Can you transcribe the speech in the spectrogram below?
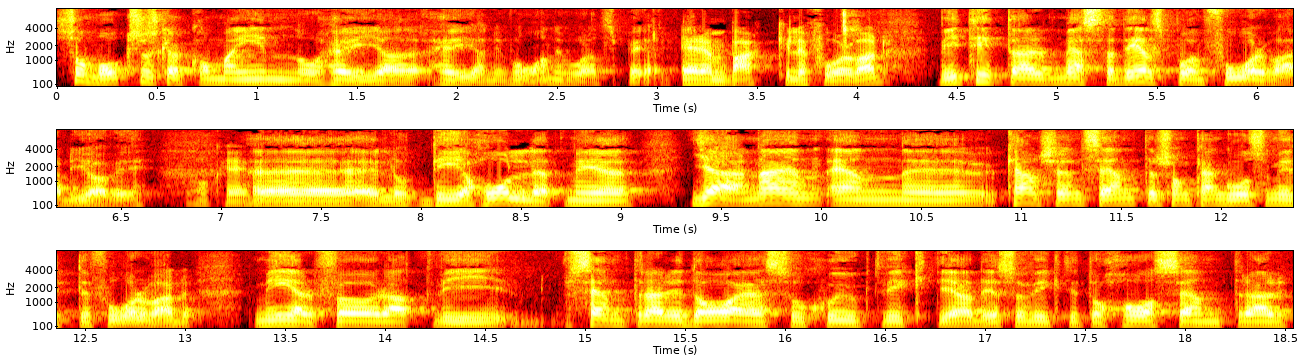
som också ska komma in och höja, höja nivån i vårt spel. Är det en back eller forward? Vi tittar mestadels på en forward gör vi. Okay. Eh, eller åt det hållet med gärna en, en eh, kanske en center som kan gå som ytterforward. Mer för att vi centrar idag är så sjukt viktiga. Det är så viktigt att ha centrar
